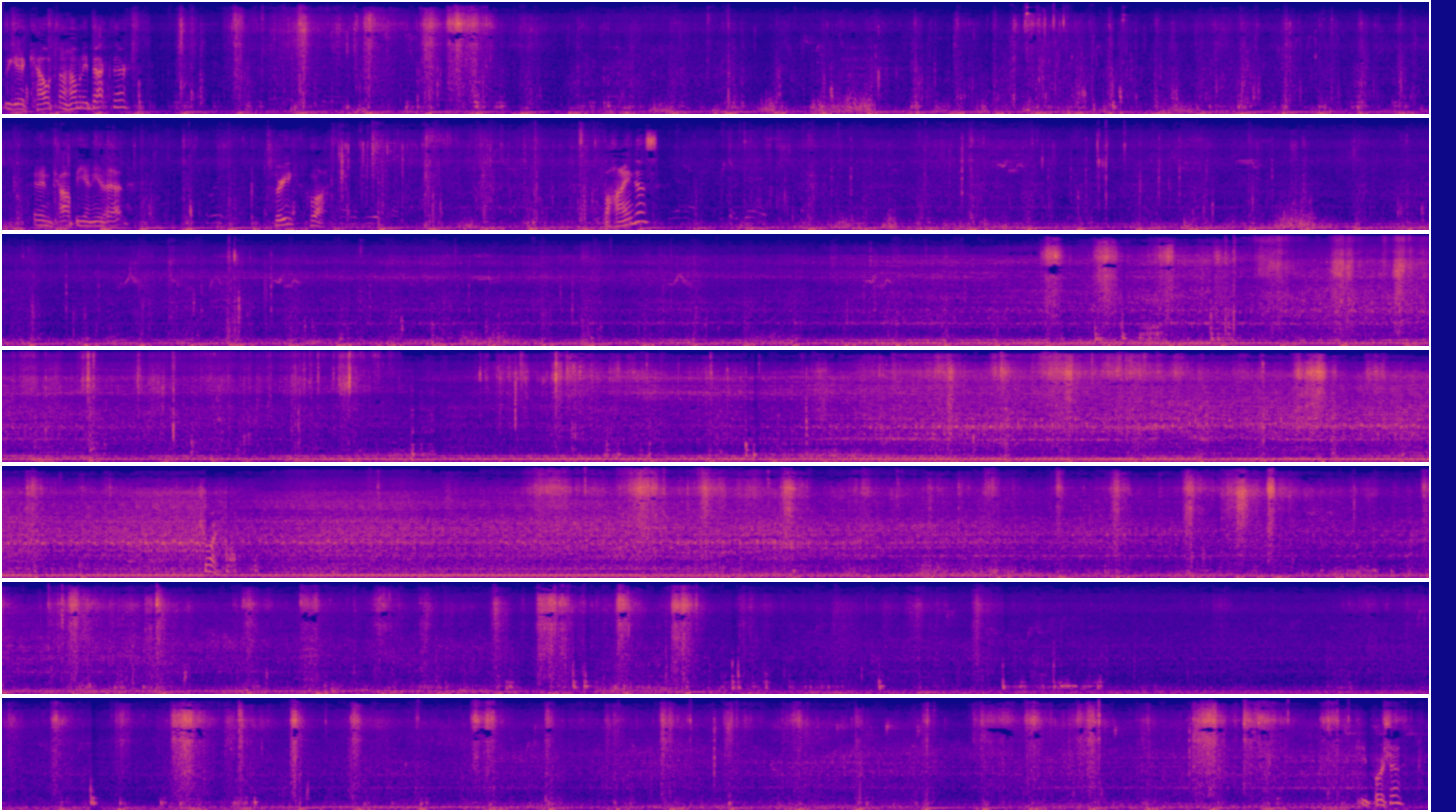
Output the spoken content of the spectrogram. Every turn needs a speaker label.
Speaker 1: we get a count on how many back there? I didn't copy any of that.
Speaker 2: Three
Speaker 1: Three? What?
Speaker 2: on the vehicle.
Speaker 1: Behind us? Pushing.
